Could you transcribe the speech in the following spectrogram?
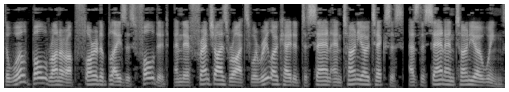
The World Bowl runner-up Florida Blazers folded, and their franchise rights were relocated to San Antonio, Texas, as the San Antonio Wings.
